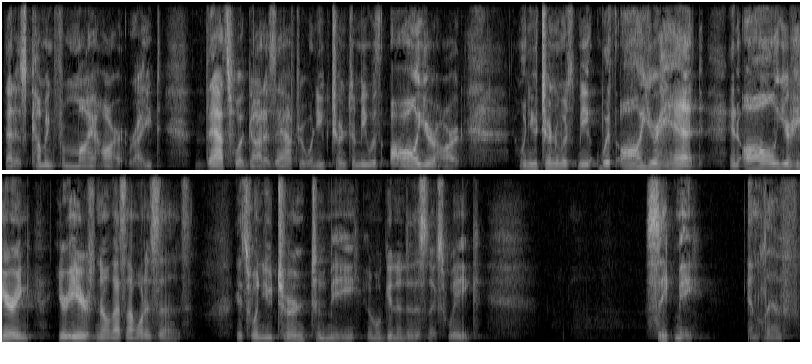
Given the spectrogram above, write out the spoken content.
That is coming from my heart, right? That's what God is after. When you turn to me with all your heart, when you turn to me with all your head and all you're hearing, your ears. No, that's not what it says. It's when you turn to me, and we'll get into this next week, seek me and live.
